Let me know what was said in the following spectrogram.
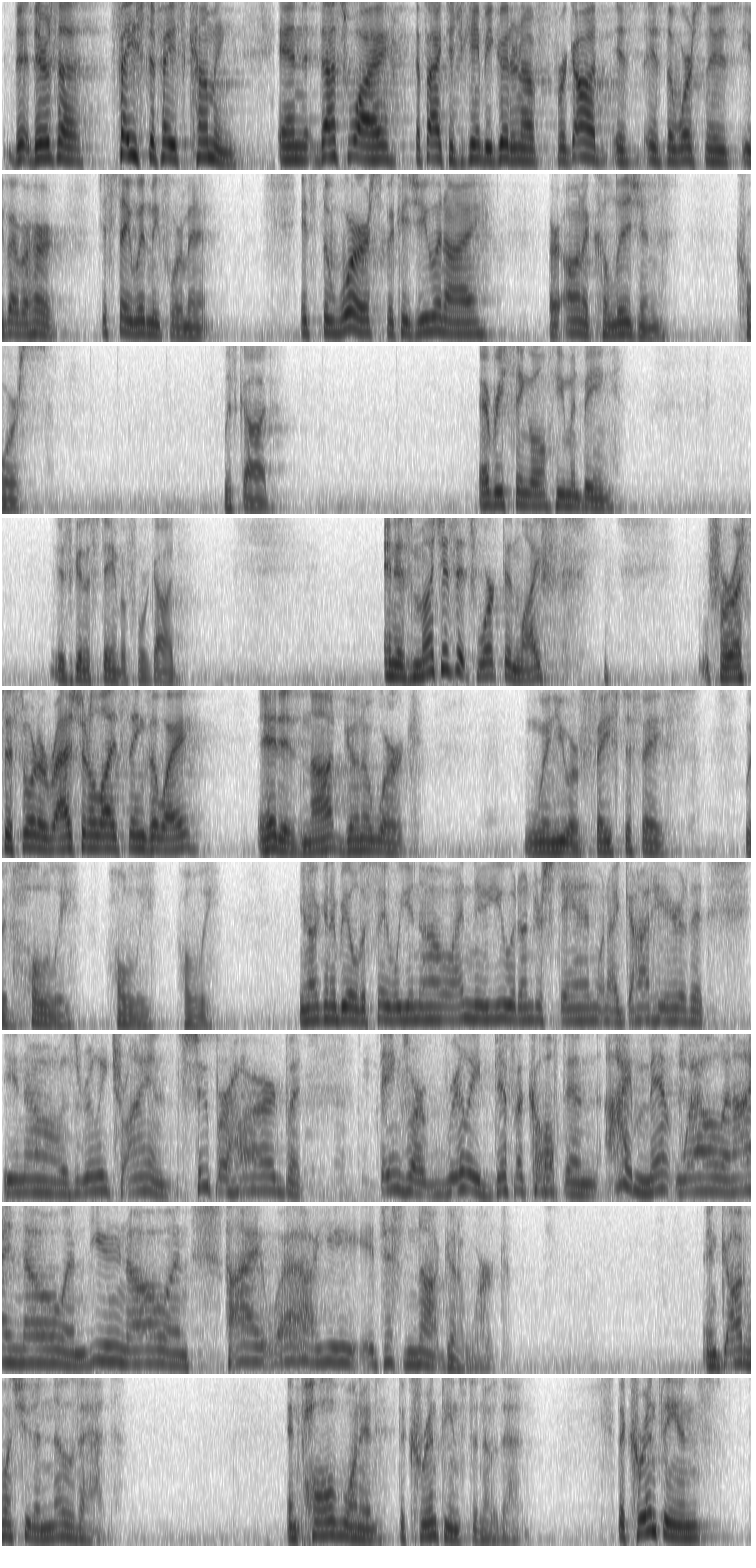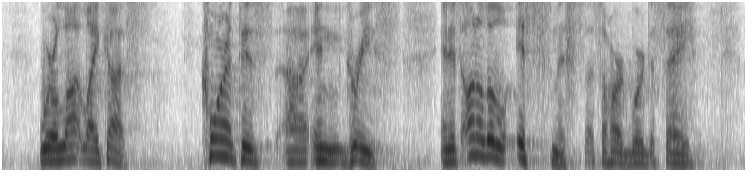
there's a face to face coming. And that's why the fact that you can't be good enough for God is, is the worst news you've ever heard. Just stay with me for a minute. It's the worst because you and I are on a collision course with God. Every single human being is going to stand before God. And as much as it's worked in life for us to sort of rationalize things away, it is not going to work when you are face to face with holy, holy, holy. You're not going to be able to say, well, you know, I knew you would understand when I got here that, you know, I was really trying super hard, but things were really difficult and I meant well and I know and you know and I, well, you, it's just not going to work. And God wants you to know that. And Paul wanted the Corinthians to know that. The Corinthians were a lot like us. Corinth is uh, in Greece, and it's on a little isthmus. That's a hard word to say.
